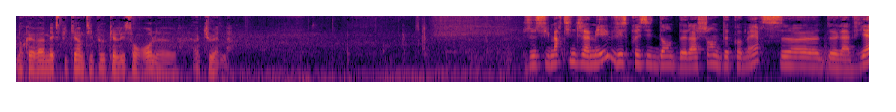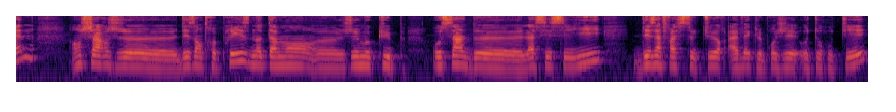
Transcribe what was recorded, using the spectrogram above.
Donc elle va m'expliquer un petit peu quel est son rôle actuel. Je suis Martine Jamet, vice-présidente de la Chambre de commerce euh, de la Vienne, en charge euh, des entreprises, notamment euh, je m'occupe au sein de la CCI des infrastructures avec le projet autoroutier.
